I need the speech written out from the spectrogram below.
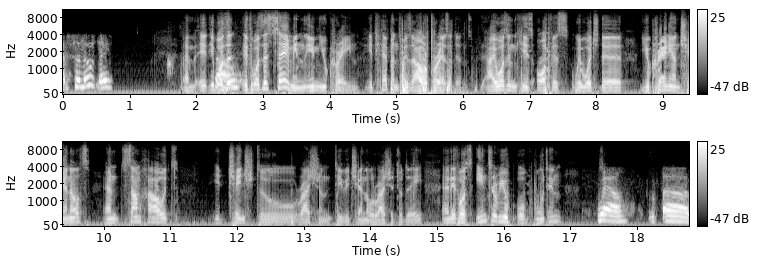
absolutely. and it, it was So- it was the same in in Ukraine it happened with our president I was in his office we watched the Ukrainian channels and somehow it it changed to Russian TV channel Russia Today, and it was interview of Putin. Well, uh,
